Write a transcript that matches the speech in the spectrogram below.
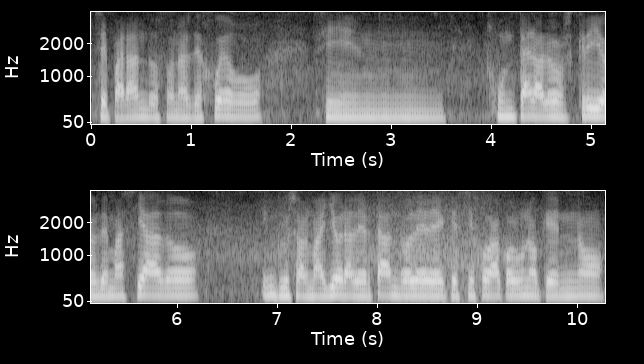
separando zonas de juego, sin juntar a los críos demasiado, incluso al mayor alertándole de que si juega con uno que no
